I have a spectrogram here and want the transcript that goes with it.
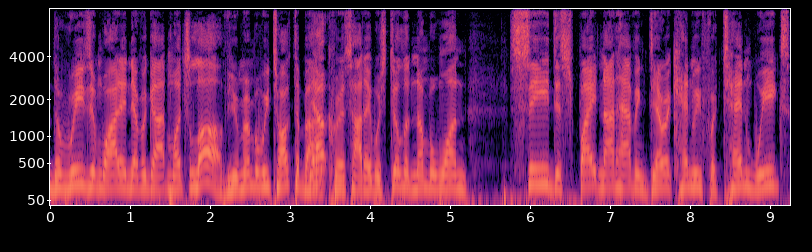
the reason why they never got much love. You remember we talked about Yep. it, Chris, how they were still the number one seed despite not having Derrick Henry for 10 weeks.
